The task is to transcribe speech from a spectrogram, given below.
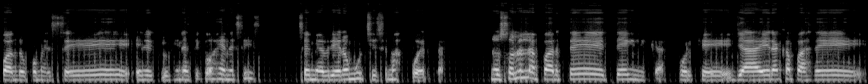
cuando comencé en el Club Gimnástico Génesis se me abrieron muchísimas puertas no solo en la parte técnica, porque ya era capaz de,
